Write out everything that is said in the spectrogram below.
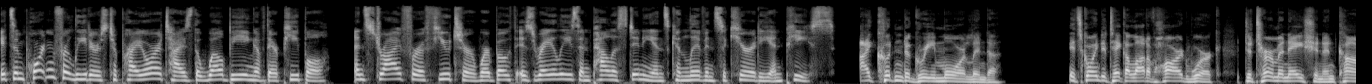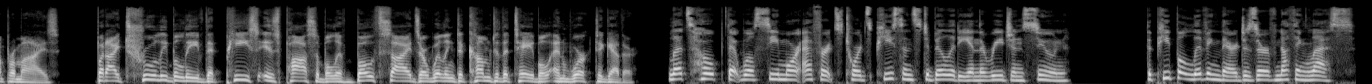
It's important for leaders to prioritize the well-being of their people and strive for a future where both Israelis and Palestinians can live in security and peace. I couldn't agree more, Linda. It's going to take a lot of hard work, determination, and compromise. But I truly believe that peace is possible if both sides are willing to come to the table and work together. Let's hope that we'll see more efforts towards peace and stability in the region soon. The people living there deserve nothing less.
